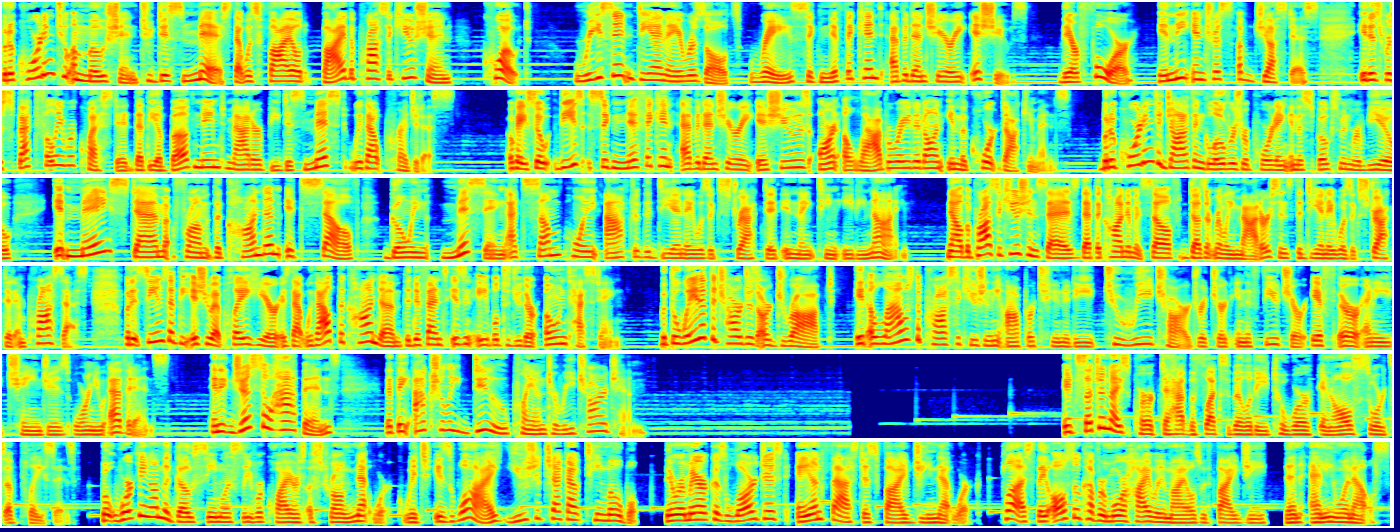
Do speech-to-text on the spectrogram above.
But according to a motion to dismiss that was filed by the prosecution, quote, recent DNA results raise significant evidentiary issues. Therefore, in the interests of justice, it is respectfully requested that the above named matter be dismissed without prejudice. Okay, so these significant evidentiary issues aren't elaborated on in the court documents. But according to Jonathan Glover's reporting in the Spokesman Review, it may stem from the condom itself going missing at some point after the DNA was extracted in 1989. Now, the prosecution says that the condom itself doesn't really matter since the DNA was extracted and processed. But it seems that the issue at play here is that without the condom, the defense isn't able to do their own testing. But the way that the charges are dropped, it allows the prosecution the opportunity to recharge Richard in the future if there are any changes or new evidence. And it just so happens that they actually do plan to recharge him. It's such a nice perk to have the flexibility to work in all sorts of places. But working on the go seamlessly requires a strong network, which is why you should check out T Mobile. They're America's largest and fastest 5G network. Plus, they also cover more highway miles with 5G than anyone else.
